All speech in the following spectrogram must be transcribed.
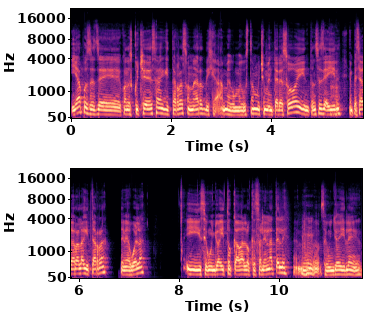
y ya, pues desde cuando escuché esa guitarra sonar, dije, ah, me, me gusta mucho, me interesó. Y entonces de ahí Ajá. empecé a agarrar la guitarra de mi abuela. Y según yo ahí tocaba lo que salía en la tele. Según yo ahí le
